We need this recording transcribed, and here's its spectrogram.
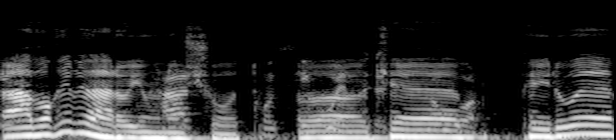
عواقبی برای اونا شد که پیرو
